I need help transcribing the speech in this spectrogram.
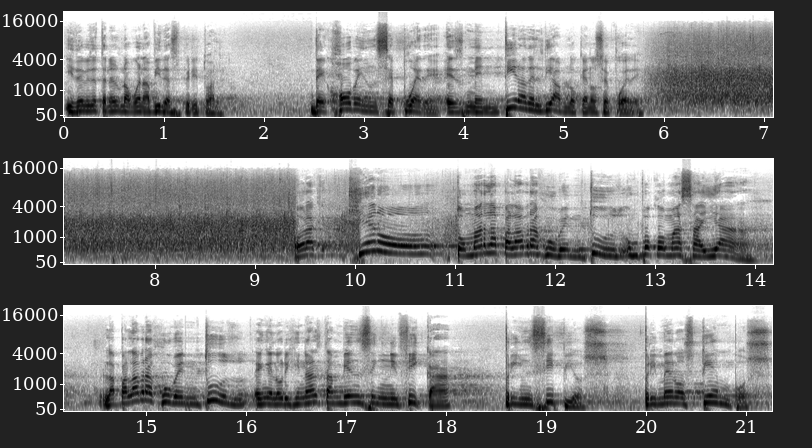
y debes de tener una buena vida espiritual. De joven se puede, es mentira del diablo que no se puede. Ahora, quiero tomar la palabra juventud un poco más allá. La palabra juventud en el original también significa principios primeros tiempos.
